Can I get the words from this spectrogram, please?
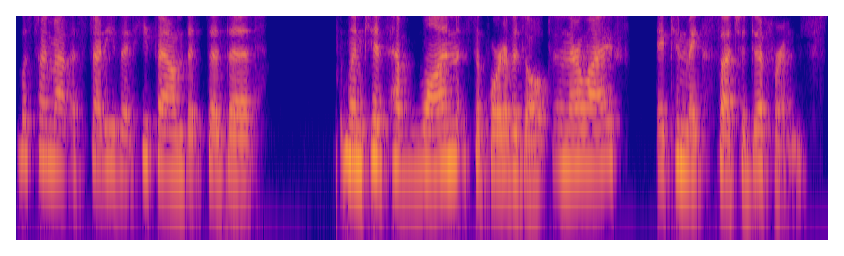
was talking about a study that he found that said that when kids have one supportive adult in their life, it can make such a difference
